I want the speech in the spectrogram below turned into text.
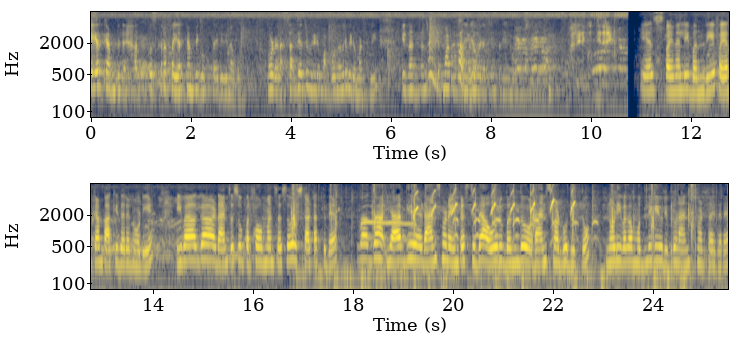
ಫೈಯರ್ ಕ್ಯಾಂಪ್ ಇದೆ. ಅದಕ್ಕೋಸ್ಕರ ಫೈಯರ್ ಕ್ಯಾಂಪಿಗೆ ಹೋಗ್ತಾ ಇದ್ದೀವಿ ನಾವು. ನೋಡೋಣ. ಸಾಧ್ಯ ಆದರೆ ವೀಡಿಯೋ ಮಾಡ್ಬೋದು ಅಂದರೆ ವೀಡಿಯೋ ಮಾಡ್ತೀವಿ. ಇಲ್ಲ ಅಂತಂದರೆ ವೀಡಿಯೋ ಮಾಡೋಕ್ಕಾಗಲ್ಲ ಎಸ್ ಫೈನಲಿ ಬಂದ್ವಿ. ಫೈರ್ ಕ್ಯಾಂಪ್ ಹಾಕಿದ್ದಾರೆ ನೋಡಿ. ಇವಾಗ ಡ್ಯಾನ್ಸಸ್ಸು ಪರ್ಫಾರ್ಮೆನ್ಸಸ್ಸು ಸ್ಟಾರ್ಟ್ ಆಗ್ತಿದೆ. ಇವಾಗ ಯಾರಿಗೆ ಡ್ಯಾನ್ಸ್ ಮಾಡೋ ಇಂಟ್ರೆಸ್ಟ್ ಇದೆ, ಅವರು ಬಂದು ಡ್ಯಾನ್ಸ್ ಮಾಡ್ಬೋದಿತ್ತು. ನೋಡಿ, ಇವಾಗ ಮೊದಲಿಗೆ ಇವರಿಬ್ಬರು ಡ್ಯಾನ್ಸ್ ಮಾಡ್ತಾ ಇದ್ದಾರೆ.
